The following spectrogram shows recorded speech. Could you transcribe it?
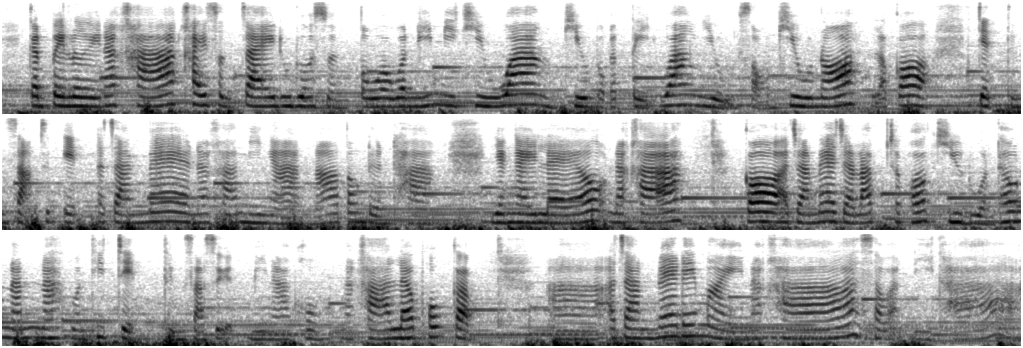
ๆ กันไปเลยนะคะ ใครสนใจดูดวงส่วนตัว วันนี้มีคิวว่างคิวปกติว่างอยู่ 2 คิวเนาะแล้วก็ 7-31 อาจารย์แม่นะคะ มีงานนะต้องเดินทางยังไงแล้วนะคะ ก็อาจารย์แม่จะรับเฉพาะคิวด่วนเท่านั้นนะ วันที่ 7 ถึง 31 มีนาคมนะคะ แล้วพบกับอาอาจารย์แม่ได้ใหม่นะคะ สวัสดีค่ะ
